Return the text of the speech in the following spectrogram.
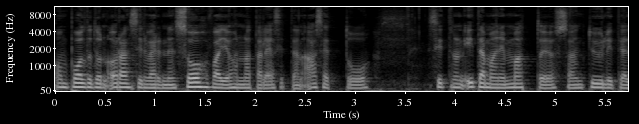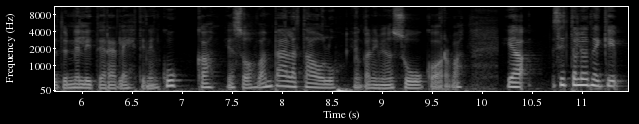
on poltetun oranssinvärinen sohva, johon Natalia sitten asettuu. Sitten on itämainen matto, jossa on tyylitelty neliterälehtinen kukka ja sohvan päällä taulu, jonka nimi on suukorva. Ja sitten oli jotenkin,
